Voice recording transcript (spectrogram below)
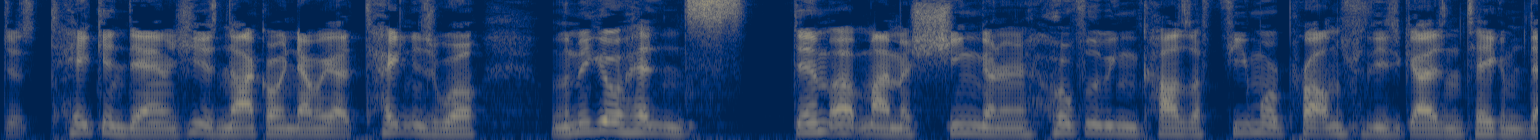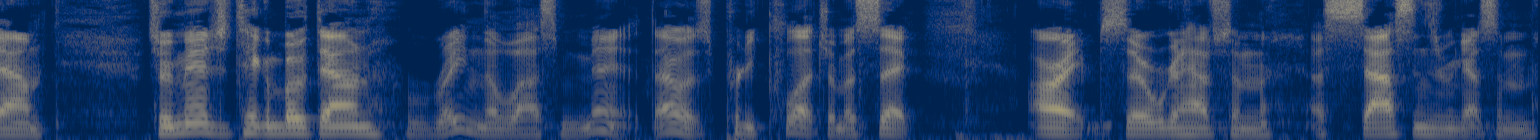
just taking damage. He is not going down. We got a Titan as well. Let me go ahead and stim up my machine gunner, and hopefully we can cause a few more problems for these guys and take them down. So we managed to take them both down right in the last minute. That was pretty clutch, I must say. All right, so we're going to have some assassins, and we got some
